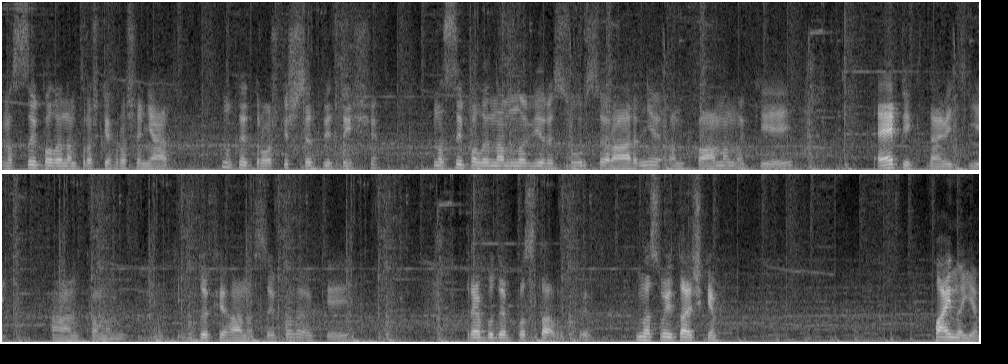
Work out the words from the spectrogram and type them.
Насипали нам трошки грошенят. Ну, не трошки, 62 тисячі. Насипали нам нові ресурси, рарні, Uncommon, окей. Epic навіть є. А, Uncommon, окей. Дофіга насипали, окей. Треба буде поставити на свої тачки. Файно є,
